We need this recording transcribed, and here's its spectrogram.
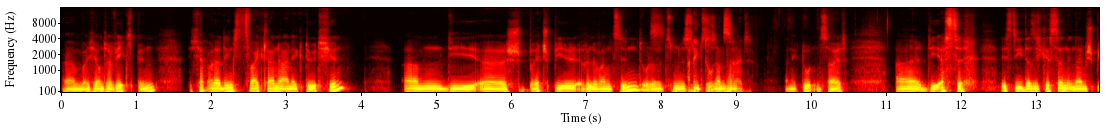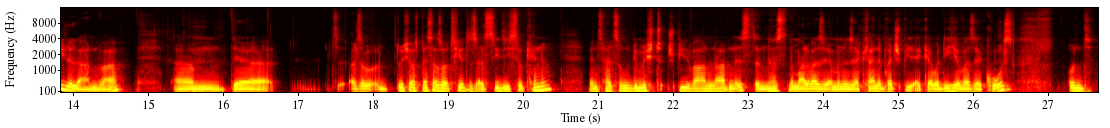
ähm, weil ich ja unterwegs bin. Ich habe allerdings zwei kleine Anekdötchen, ähm, die äh, Brettspielrelevant sind oder zumindest im Zusammenhang. Anekdotenzeit. Äh, die erste ist die, dass ich gestern in einem Spieleladen war, ähm, der also durchaus besser sortiert ist als die, die ich so kenne. Wenn es halt so ein gemischt Spielwarenladen ist, dann hast du normalerweise immer eine sehr kleine Brettspielecke, aber die hier war sehr groß. Und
